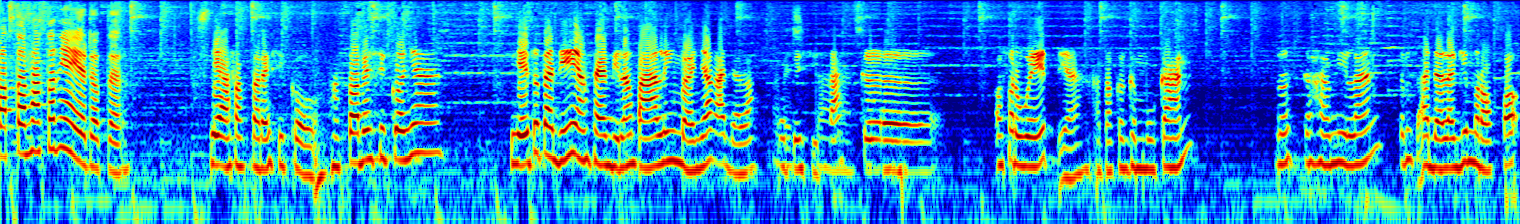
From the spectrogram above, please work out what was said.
faktor-faktornya ya dokter. Ya, faktor resiko. Faktor resikonya yaitu tadi yang saya bilang paling banyak adalah obesitas, ke overweight ya atau kegemukan. Terus kehamilan, terus ada lagi merokok.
